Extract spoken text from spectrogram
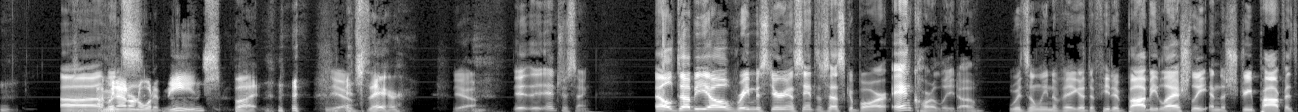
Hmm. Uh, I mean, I let's- don't know what it means, but Yeah. it's there. Yeah, It- it- interesting. LWO, Rey Mysterio, and Santos Escobar, and Carlito with Zelina Vega defeated Bobby Lashley and the Street Profits.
